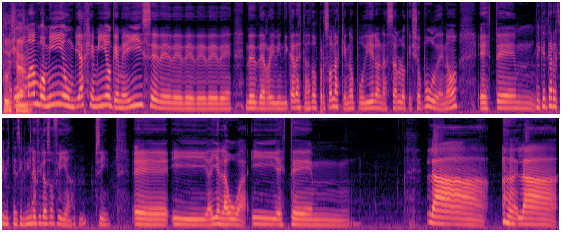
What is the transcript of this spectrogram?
tuya. un mambo mío, un viaje mío que me hice de, de, de, de, de, de- de- de reivindicar a estas dos personas que no pudieron hacer lo que yo pude, ¿no? Este, ¿De qué te recibiste, Silvina? de filosofía, sí. Eh, y ahí en la UBA. Y este. mm, La. La,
